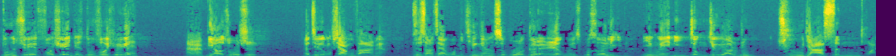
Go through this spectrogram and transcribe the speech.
读学佛学院就是读佛学院，啊，不要做事。这种想法呢，至少在我们清凉寺，我个人认为是不合理的。因为你终究要入出家僧团，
